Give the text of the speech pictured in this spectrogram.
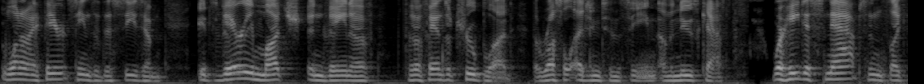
one of my favorite scenes of this season. It's very much in vein of the fans of True Blood, the Russell Edgington scene on the newscast, where he just snaps and it's like,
